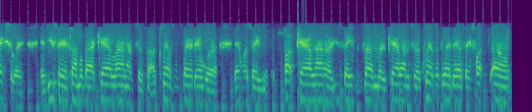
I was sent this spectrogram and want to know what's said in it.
actually, if you said something about Carolina to a Clemson player, they will they will say fuck Carolina. Or you say something about Carolina to a Clemson player, they'll say fuck um,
